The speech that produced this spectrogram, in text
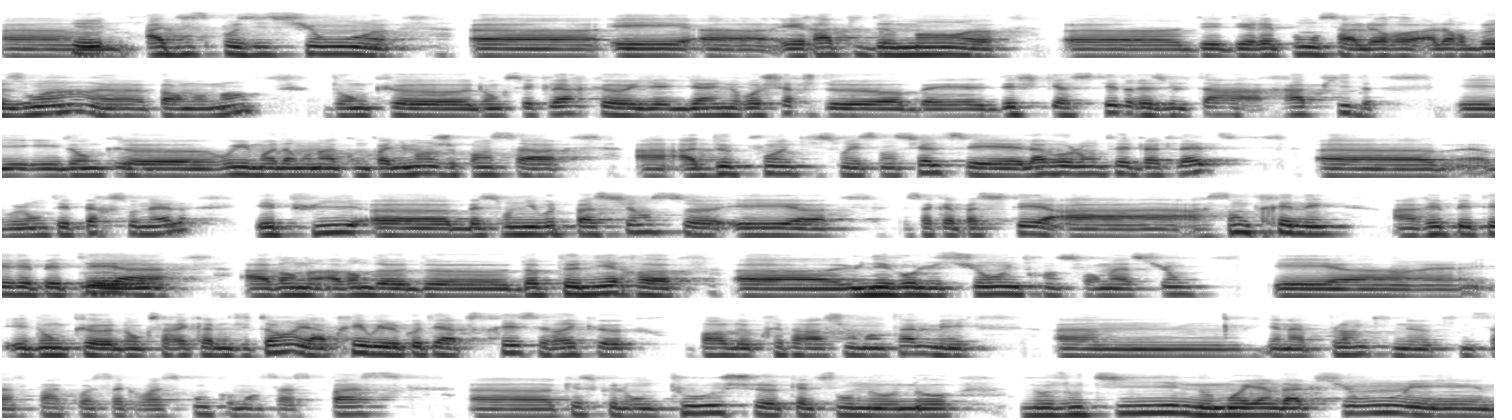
euh, mm. à disposition euh, et, euh, et, rapidement des, des, réponses à, leur, à leurs besoins par moment. Donc, donc c'est clair qu'il y, y, a une recherche de ben, d'efficacité, de résultats rapides. Et, et donc, mm. oui, moi dans mon accompagnement, je pense à, à, à, deux points qui sont essentiels. C'est la volonté de l'athlète volonté personnelle, et puis ben, son niveau de patience et sa capacité à, à s'entraîner, à répéter, répéter, avant, avant d'obtenir de, euh, une évolution, une transformation. Et, euh, et donc, donc, ça réclame du temps. Et après, oui, le côté abstrait, c'est vrai que on parle de préparation mentale, mais il y en a plein qui ne, qui ne savent pas à quoi ça correspond, comment ça se passe. Euh, qu'est-ce que l'on touche, quels sont nos, nos, nos outils, nos moyens d'action. Et,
